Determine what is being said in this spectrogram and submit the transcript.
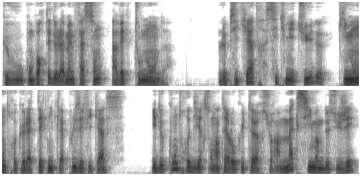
que vous vous comportez de la même façon avec tout le monde. Le psychiatre cite une étude qui montre que la technique la plus efficace est de contredire son interlocuteur sur un maximum de sujets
